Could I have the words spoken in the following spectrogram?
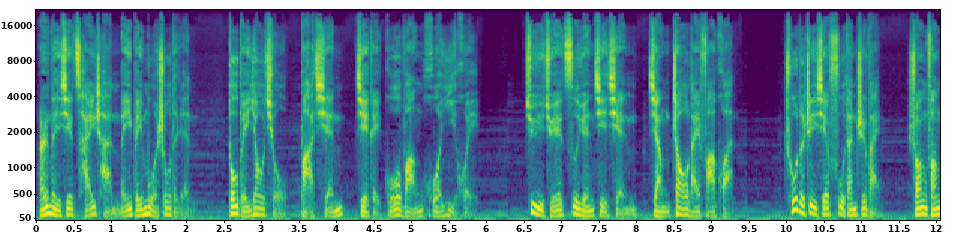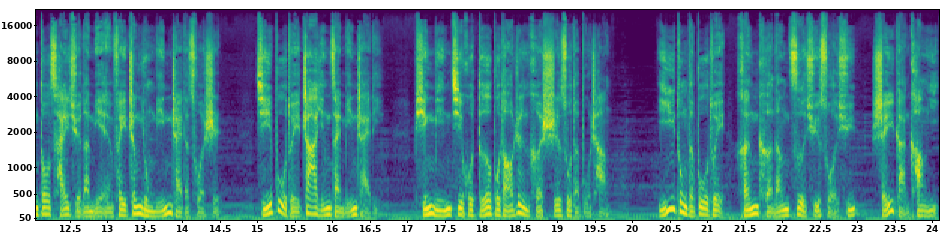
而那些财产没被没收的人，都被要求把钱借给国王或议会。拒绝自愿借钱将招来罚款。除了这些负担之外，双方都采取了免费征用民宅的措施，即部队扎营在民宅里，平民几乎得不到任何食宿的补偿。移动的部队很可能自取所需，谁敢抗议？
